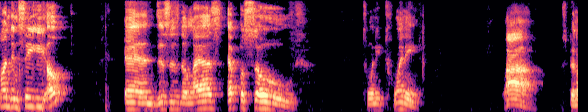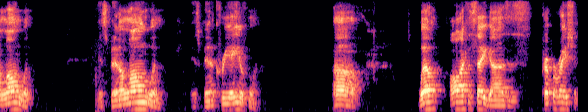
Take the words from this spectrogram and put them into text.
Funding CEO. And this is the last episode 2020. Wow. It's been a long one. It's been a long one. It's been a creative one. Uh, well, all I can say, guys, is preparation.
